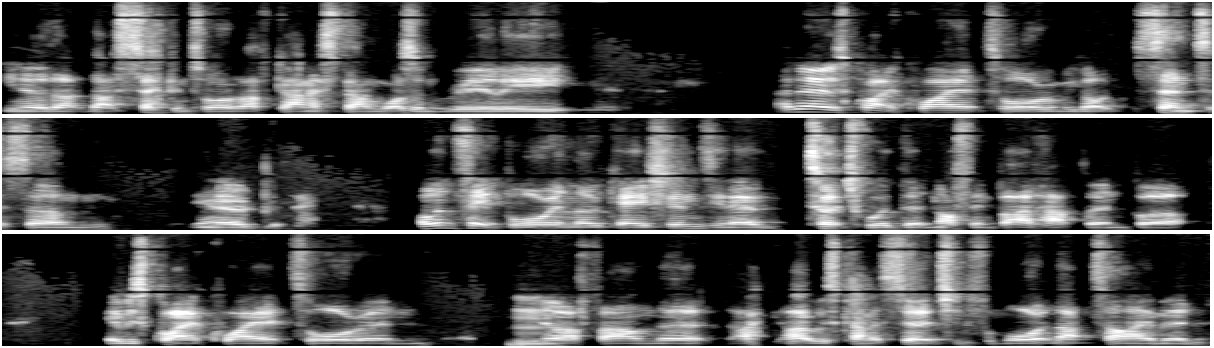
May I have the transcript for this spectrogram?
you know that that second tour of Afghanistan wasn't really. I know it was quite a quiet tour, and we got sent to some, you know, I wouldn't say boring locations. You know, touch wood that nothing bad happened, but it was quite a quiet tour, and mm. you hmm. know, I found that I, I was kind of searching for more at that time, and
